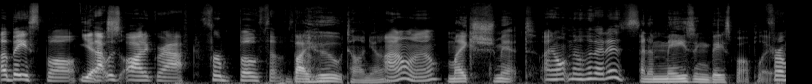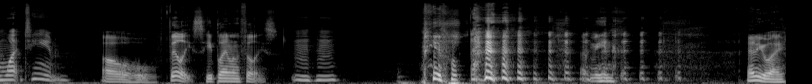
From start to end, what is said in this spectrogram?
a baseball Yes. that was autographed for both of them. by who, Tanya? I don't know. Mike Schmidt, I don't know who that is. an amazing baseball player. From what team? oh, Phillies. He played on the Phillies. Mm-hmm. I mean, anyway,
